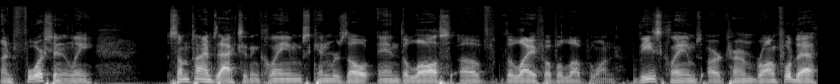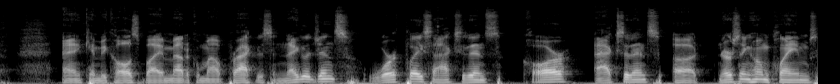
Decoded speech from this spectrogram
Unfortunately, sometimes accident claims can result in the loss of the life of a loved one. These claims are termed wrongful death and can be caused by medical malpractice and negligence, workplace accidents, car accidents, uh, nursing home claims,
